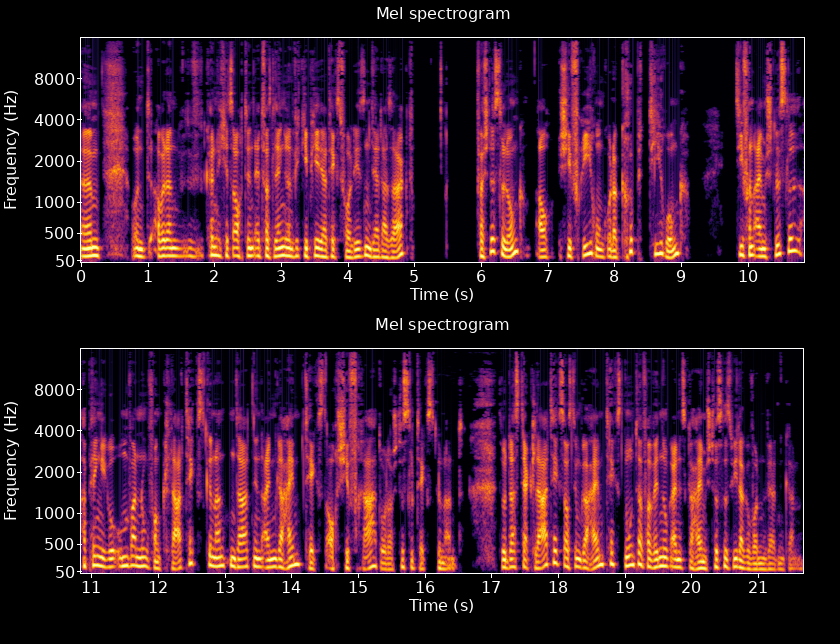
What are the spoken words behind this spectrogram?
Ähm, und, aber dann könnte ich jetzt auch den etwas längeren Wikipedia-Text vorlesen, der da sagt, Verschlüsselung, auch Chiffrierung oder Kryptierung die von einem Schlüssel abhängige Umwandlung von Klartext genannten Daten in einen Geheimtext, auch Chiffrat oder Schlüsseltext genannt, so dass der Klartext aus dem Geheimtext nur unter Verwendung eines geheimen Schlüssels wiedergewonnen werden kann.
